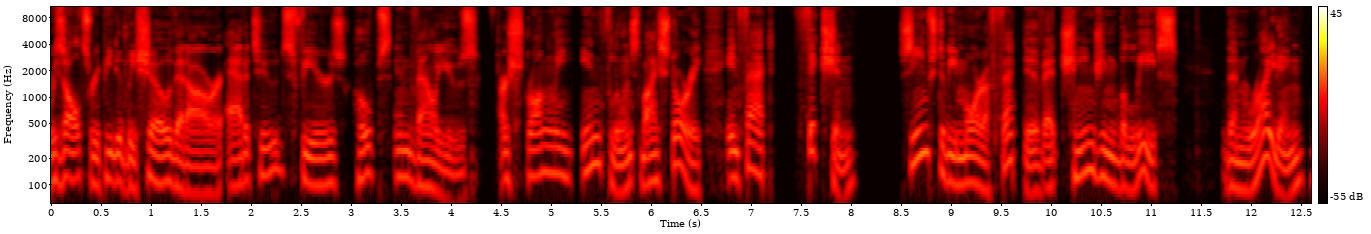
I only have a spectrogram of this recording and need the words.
Results repeatedly show that our attitudes, fears, hopes, and values are strongly influenced by story. In fact, fiction seems to be more effective at changing beliefs than writing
